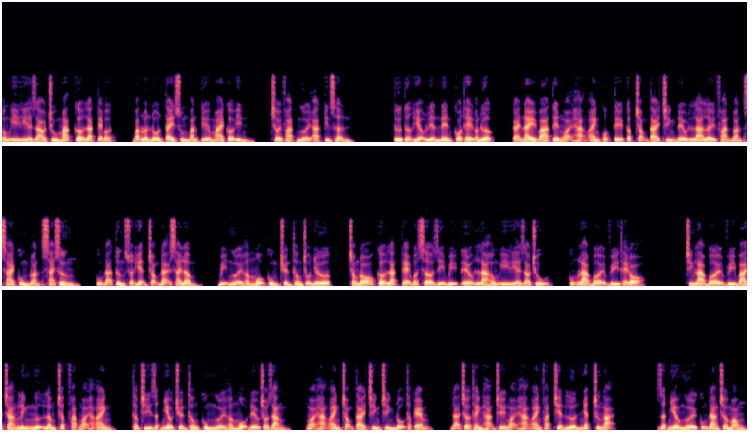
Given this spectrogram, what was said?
Hồng Y Lìa giáo chủ Mark cờ lạt tebert Bắc London tay súng bắn tỉa Michael In, trời phạt người Atkinson. Từ tước hiệu liền nên có thể đoán được, cái này ba tên ngoại hạng Anh quốc tế cấp trọng tài chính đều là lấy phán đoán sai cùng đoán sai sưng, cũng đã từng xuất hiện trọng đại sai lầm, bị người hâm mộ cùng truyền thông chỗ nhớ, trong đó cờ lạt tebert sở dĩ bị kêu là Hồng Y Lìa giáo chủ, cũng là bởi vì thẻ đỏ. Chính là bởi vì ba chàng lính ngự lâm chấp pháp ngoại hạng Anh, thậm chí rất nhiều truyền thông cùng người hâm mộ đều cho rằng, ngoại hạng Anh trọng tài chính trình độ thấp kém, đã trở thành hạn chế ngoại hạng Anh phát triển lớn nhất chướng ngại. rất nhiều người cũng đang chờ mong,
